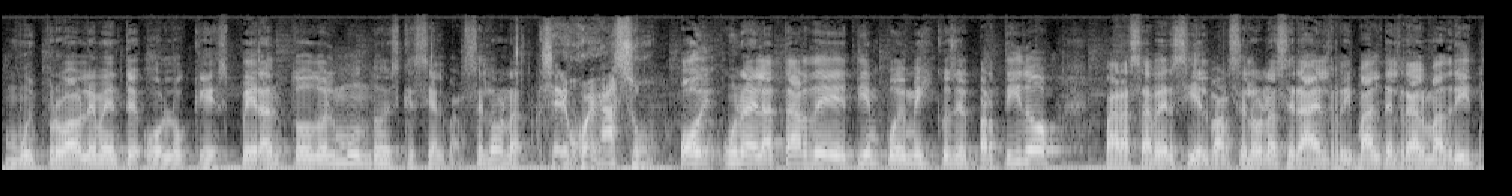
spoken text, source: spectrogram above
Muy probablemente, o lo que esperan todo el mundo es que sea el Barcelona. Ser juegazo. Hoy, una de la tarde, tiempo de México es el partido para saber si el Barcelona será el rival del Real Madrid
